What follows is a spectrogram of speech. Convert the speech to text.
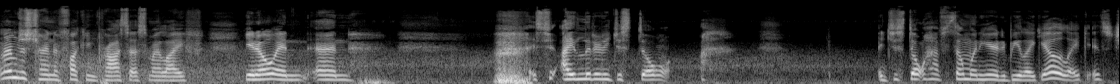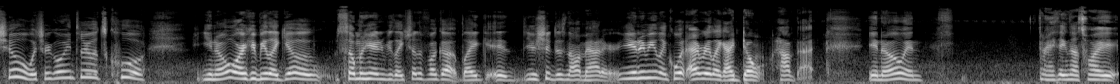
I'm just trying to fucking process my life, you know, and and I literally just don't I just don't have someone here to be like, yo, like it's chill. What you're going through, it's cool, you know. Or it could be like, yo, someone here to be like, shut the fuck up. Like it, your shit does not matter. You know what I mean? Like whatever. Like I don't have that, you know. And I think that's why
